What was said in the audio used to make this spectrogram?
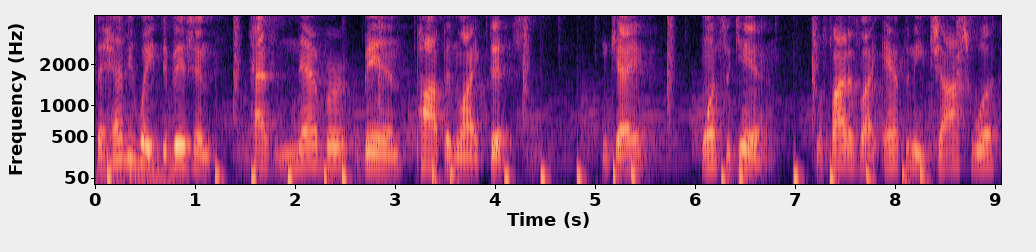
the heavyweight division has never been popping like this. Okay? Once again, with fighters like Anthony Joshua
